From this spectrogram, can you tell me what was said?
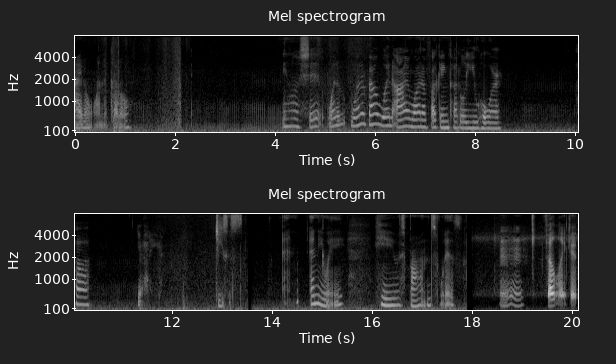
I don't want to cuddle? You know, shit. What what about when I want to fucking cuddle you, whore? Huh? You're out of here. Jesus. And anyway, he responds with, Mm, felt like it.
